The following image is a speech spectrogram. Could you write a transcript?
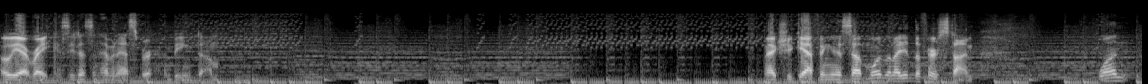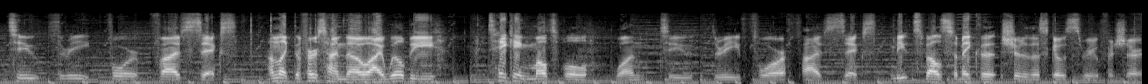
Oh yeah, right, because he doesn't have an Esper. I'm being dumb. I'm actually gaffing this up more than I did the first time. One, two, three, four, five, six. Unlike the first time though, I will be taking multiple one, two, three, four, five, six mute spells to make the sure this goes through for sure.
